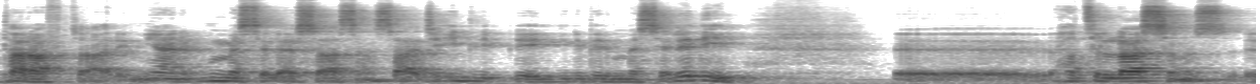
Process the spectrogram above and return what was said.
taraftarıyım. Yani bu mesele esasen sadece İdlib'le ilgili bir mesele değil. E, hatırlarsanız e,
